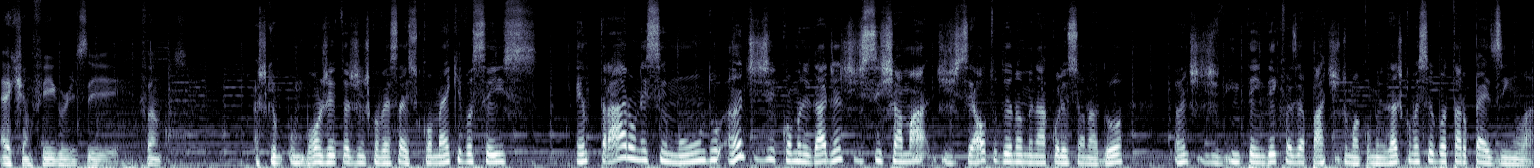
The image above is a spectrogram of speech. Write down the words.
action figures e Funkos acho que um bom jeito da gente conversar é isso. Como é que vocês entraram nesse mundo antes de comunidade, antes de se chamar, de se autodenominar colecionador, antes de entender que fazia parte de uma comunidade, como é que vocês botaram o pezinho lá?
